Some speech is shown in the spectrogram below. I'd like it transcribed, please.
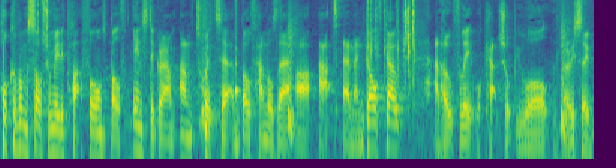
Hook up on my social media platforms, both Instagram and Twitter, and both handles there are at MN Golf Coach. And hopefully, we'll catch up you all very soon.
